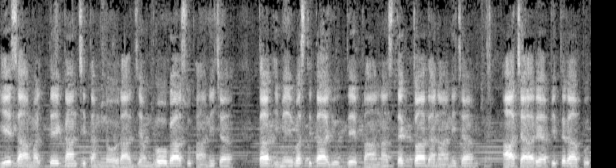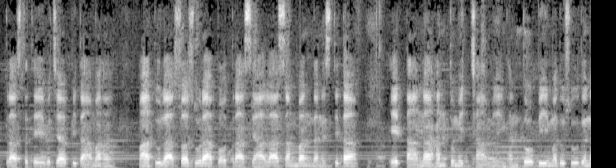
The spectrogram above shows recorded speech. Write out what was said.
ये सामर्थे काञ्चितं नो राज्यं भोगा सुखानि च। त इमेव स्थिता युद्धे प्राणस्त्यक्त्वा धनानि च। आचार्य पितरा पुत्रास्तथैव च पितामह। मातुला स्वसुरा पौत्रा श्याला सम्बन्धनस्थिता एतान् हन्तुमिच्छामि घन्तोऽपि मधुसूदन।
